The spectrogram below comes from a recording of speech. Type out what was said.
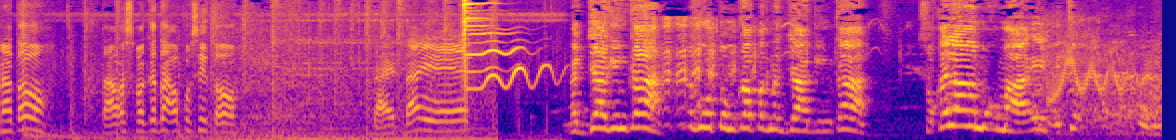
na to. Tapos pagkatapos nito, diet diet. Nag-jogging ka. Nagutom ka pag nag-jogging ka. So, kailangan mo kumain. Tiyo, oh, na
